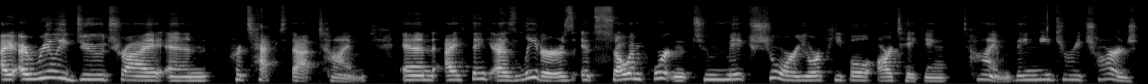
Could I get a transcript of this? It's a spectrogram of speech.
I, I really do try and protect that time. And I think as leaders, it's so important to make sure your people are taking time. They need to recharge,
